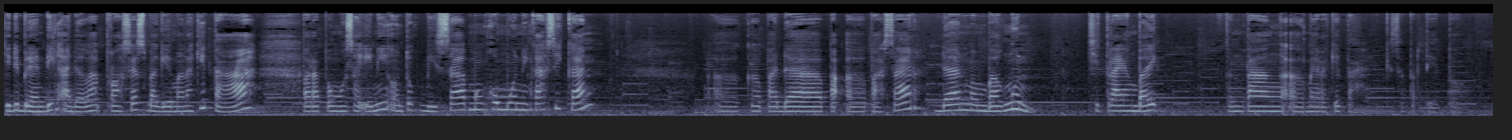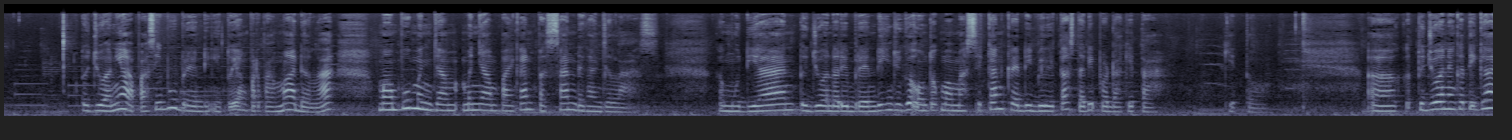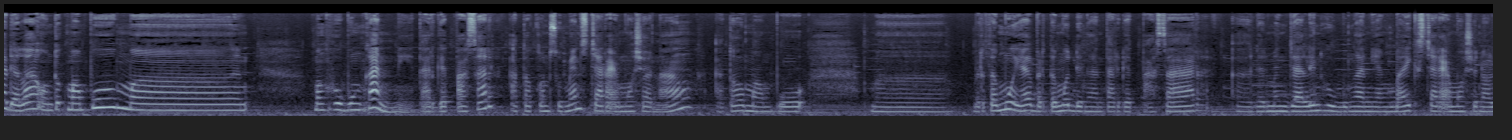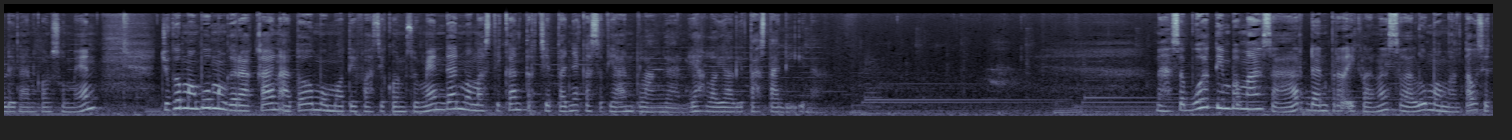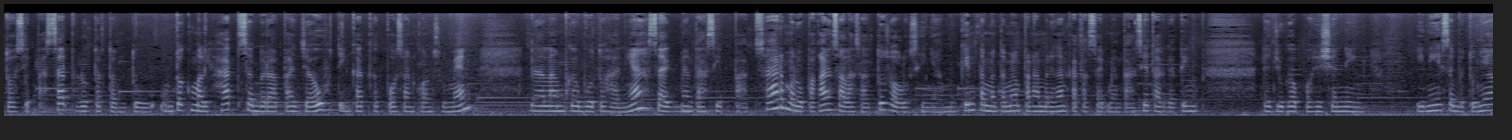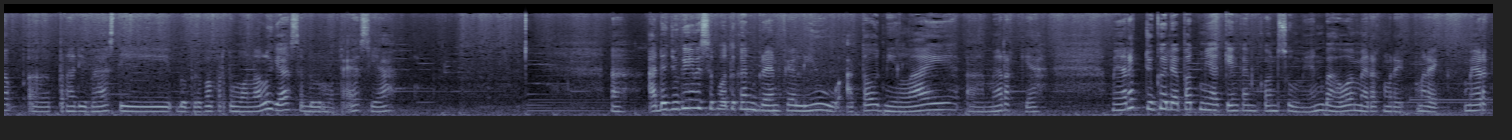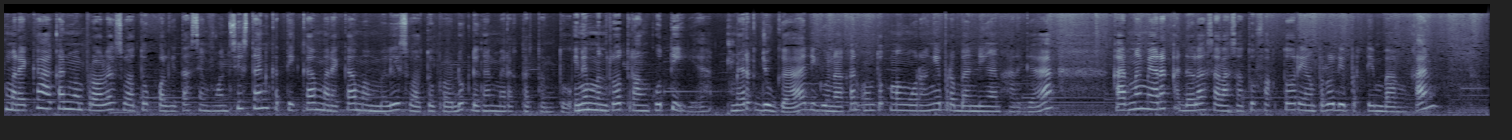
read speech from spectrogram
Jadi branding adalah proses bagaimana kita para pengusaha ini untuk bisa mengkomunikasikan uh, kepada pa uh, pasar dan membangun citra yang baik tentang uh, merek kita seperti itu. Tujuannya apa sih Bu branding itu? Yang pertama adalah mampu menyampaikan pesan dengan jelas. Kemudian tujuan dari branding juga untuk memastikan kredibilitas dari produk kita. Gitu. Uh, tujuan yang ketiga adalah untuk mampu men menghubungkan nih target pasar atau konsumen secara emosional atau mampu bertemu ya bertemu dengan target pasar uh, dan menjalin hubungan yang baik secara emosional dengan konsumen. Juga mampu menggerakkan atau memotivasi konsumen dan memastikan terciptanya kesetiaan pelanggan ya loyalitas tadi. Nah Nah, sebuah tim pemasar dan periklanan selalu memantau situasi pasar produk tertentu untuk melihat seberapa jauh tingkat kepuasan konsumen dalam kebutuhannya. Segmentasi pasar merupakan salah satu solusinya. Mungkin teman-teman pernah mendengar kata segmentasi, targeting, dan juga positioning. Ini sebetulnya e, pernah dibahas di beberapa pertemuan lalu ya sebelum UTS ya. Nah, ada juga yang disebut dengan brand value atau nilai e, merek ya. Merek juga dapat meyakinkan konsumen bahwa merek merek, merek merek mereka akan memperoleh suatu kualitas yang konsisten ketika mereka membeli suatu produk dengan merek tertentu. Ini menurut Rangkuti ya. Merek juga digunakan untuk mengurangi perbandingan harga karena merek adalah salah satu faktor yang perlu dipertimbangkan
